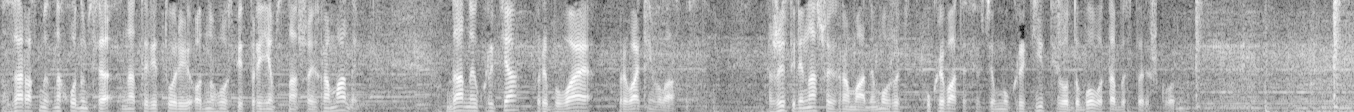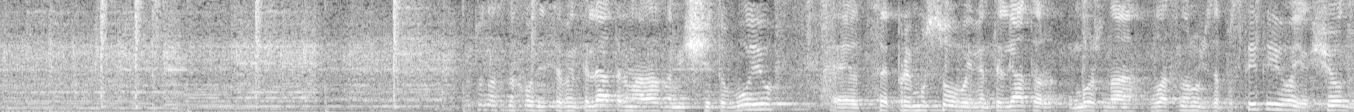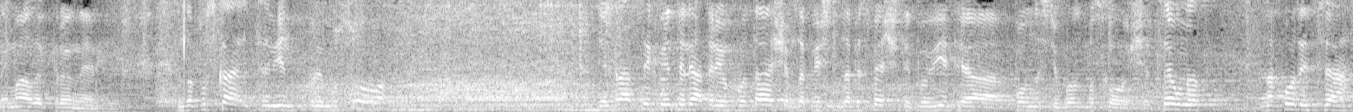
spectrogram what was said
Зараз ми знаходимося на території одного з підприємств нашої громади. Дане укриття перебуває в приватній власності. Жителі нашої громади можуть укриватися в цьому укритті цілодобово та безперешкодно. Тут у нас знаходиться вентилятор разом із щитовою. Е, Це примусовий вентилятор, можна власноруч запустити його, якщо немає електроенергії. Запускається він примусово. Якраз цих вентиляторів вистачає, щоб забезпечити повітря повністю бомбосховища. Це у нас знаходиться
